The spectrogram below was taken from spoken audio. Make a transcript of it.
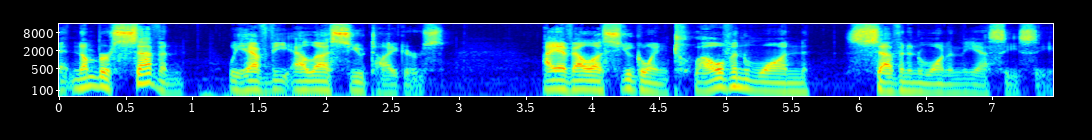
At number seven, we have the LSU Tigers. I have LSU going 12 and 1, 7 and 1 in the SEC.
